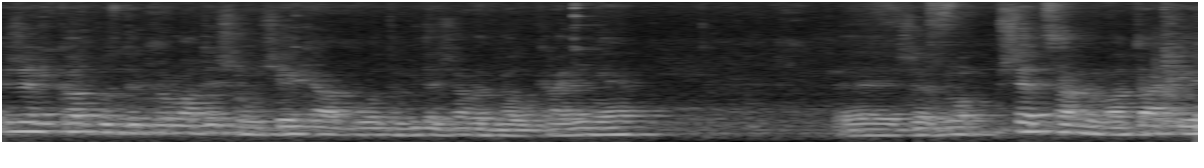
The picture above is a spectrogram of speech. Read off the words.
Jeżeli korpus dyplomatyczny ucieka, było to widać nawet na Ukrainie, e, że przed samym atakiem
